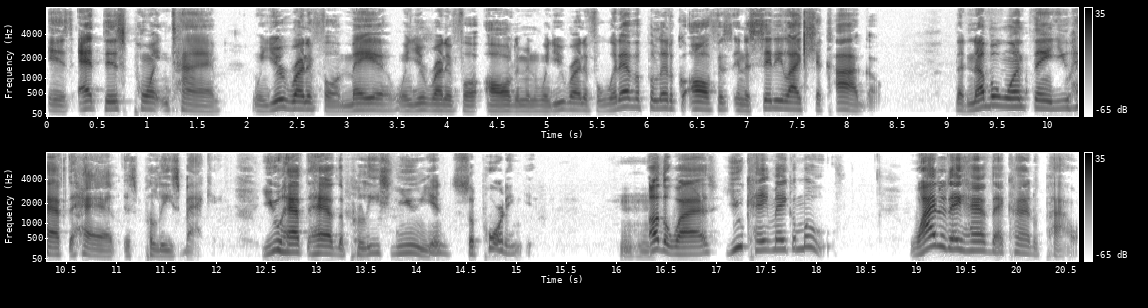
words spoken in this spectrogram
is at this point in time, when you're running for a mayor, when you're running for alderman, when you're running for whatever political office in a city like Chicago, the number one thing you have to have is police backing. You have to have the police union supporting you. hmm Otherwise, you can't make a move. Why do they have that kind of power?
